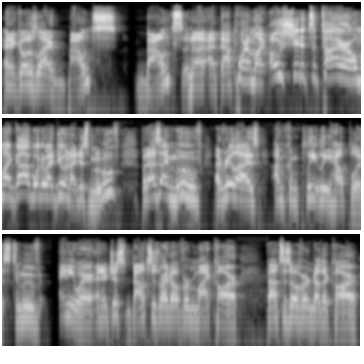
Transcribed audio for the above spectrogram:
and it goes like bounce bounce. And I, at that point i'm like oh shit it's a tire. Oh my god what do i do? And i just move. But as i move i realize i'm completely helpless to move anywhere. And it just bounces right over my car bounces over another car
